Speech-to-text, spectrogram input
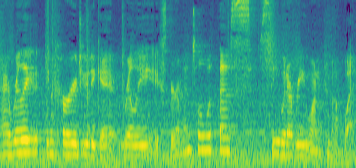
I really encourage you to get really experimental with this, see whatever you want to come up with.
